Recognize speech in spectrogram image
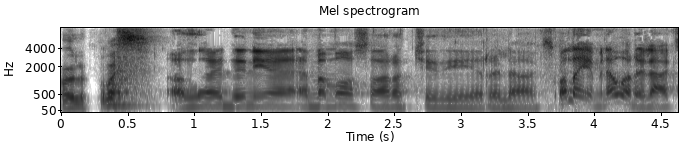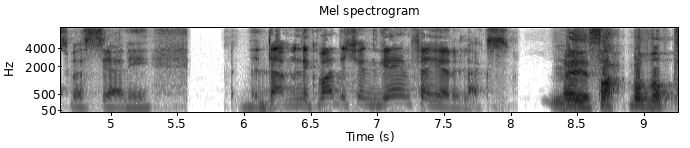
حلو. وبس. والله يا دنيا MMO صارت كذي relax والله هي من أول relax بس يعني دام إنك ما دش end game فهي ريلاكس إي صح بالضبط.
